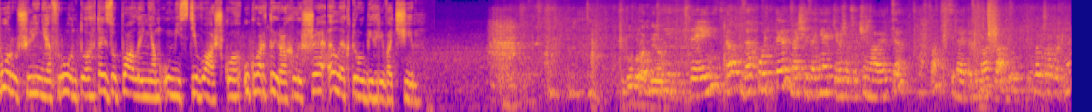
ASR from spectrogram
Поруч лінія фронту та й з опаленням у місті важко. У квартирах лише електрообігрівачі. Доброго дня. День, так, заходьте, наші заняття вже починаються. Сідайте, будь ласка. Доброго дня.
